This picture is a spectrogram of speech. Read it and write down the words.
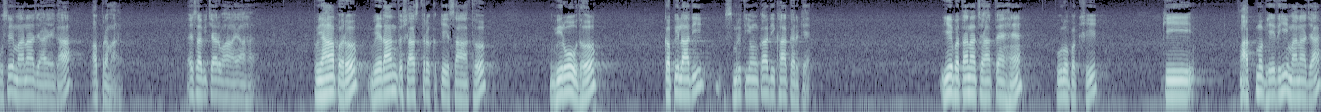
उसे माना जाएगा अप्रमाण। ऐसा विचार वहाँ आया है। तो यहाँ पर वेदांत शास्त्र के साथ विरोध, कपिलादि स्मृतियों का दिखा करके। ये बताना चाहते हैं पूर्व पक्षी कि आत्मभेद ही माना जाए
